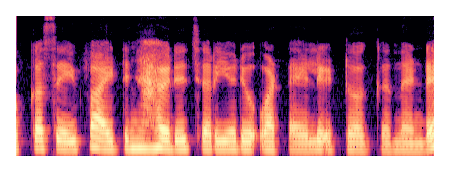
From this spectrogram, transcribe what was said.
ഒക്കെ സേഫായിട്ട് ഞാൻ ഒരു ചെറിയൊരു വട്ടയിൽ ഇട്ട് വെക്കുന്നുണ്ട്.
